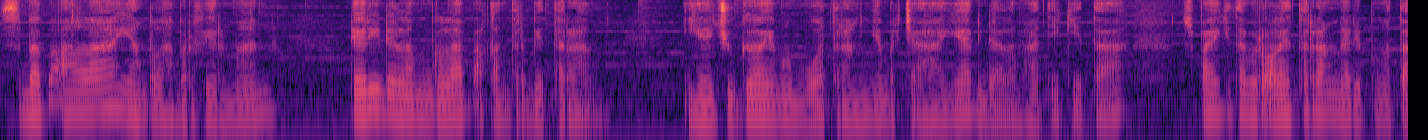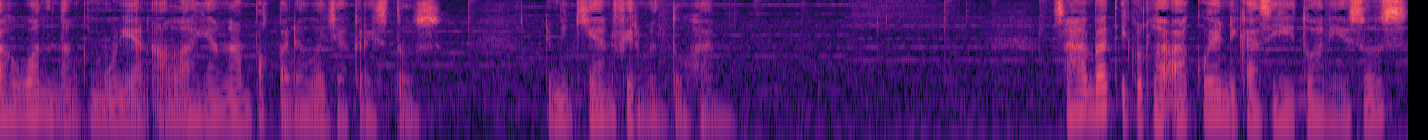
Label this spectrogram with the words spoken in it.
Sebab Allah yang telah berfirman, dari dalam gelap akan terbit terang. Ia juga yang membuat terangnya bercahaya di dalam hati kita, supaya kita beroleh terang dari pengetahuan tentang kemuliaan Allah yang nampak pada wajah Kristus. Demikian firman Tuhan. Sahabat, ikutlah aku yang dikasihi Tuhan Yesus.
